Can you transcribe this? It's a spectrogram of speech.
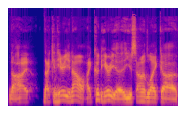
No, I I can hear you now. I could hear you. You sounded like uh,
